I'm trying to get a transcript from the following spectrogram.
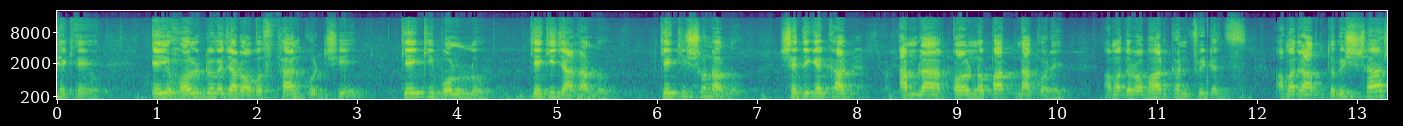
থেকে এই হল রুমে যারা অবস্থান করছি, কে কি বলল, কে কি জানালো কে কি শোনালো? সেদিকে আমরা কর্ণপাত না করে, আমাদের ওভার কনফিডেন্স আমাদের আত্মবিশ্বাস,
